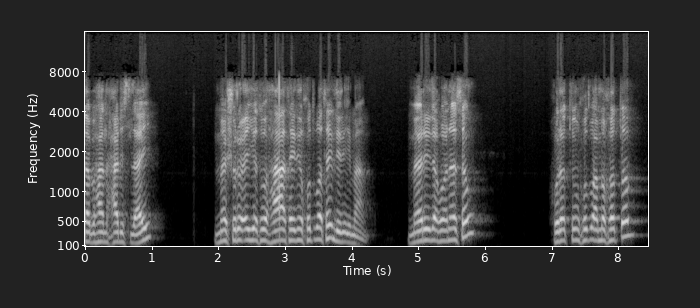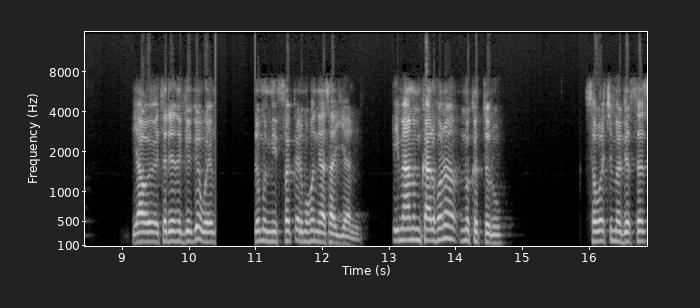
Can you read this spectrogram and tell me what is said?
ነብሃን ሐዲስ ላይ መሽሩዕየቱ هاتين خطبتين للامام መሪ ለሆነ ሰው ሁለቱን ኹጥባ መخطብ ያው የተደነገገ ወይም ደግሞ የሚፈቀድ መሆን ያሳያል። ኢማምም ካልሆነ ምክትሉ ሰዎች መገሰጽ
